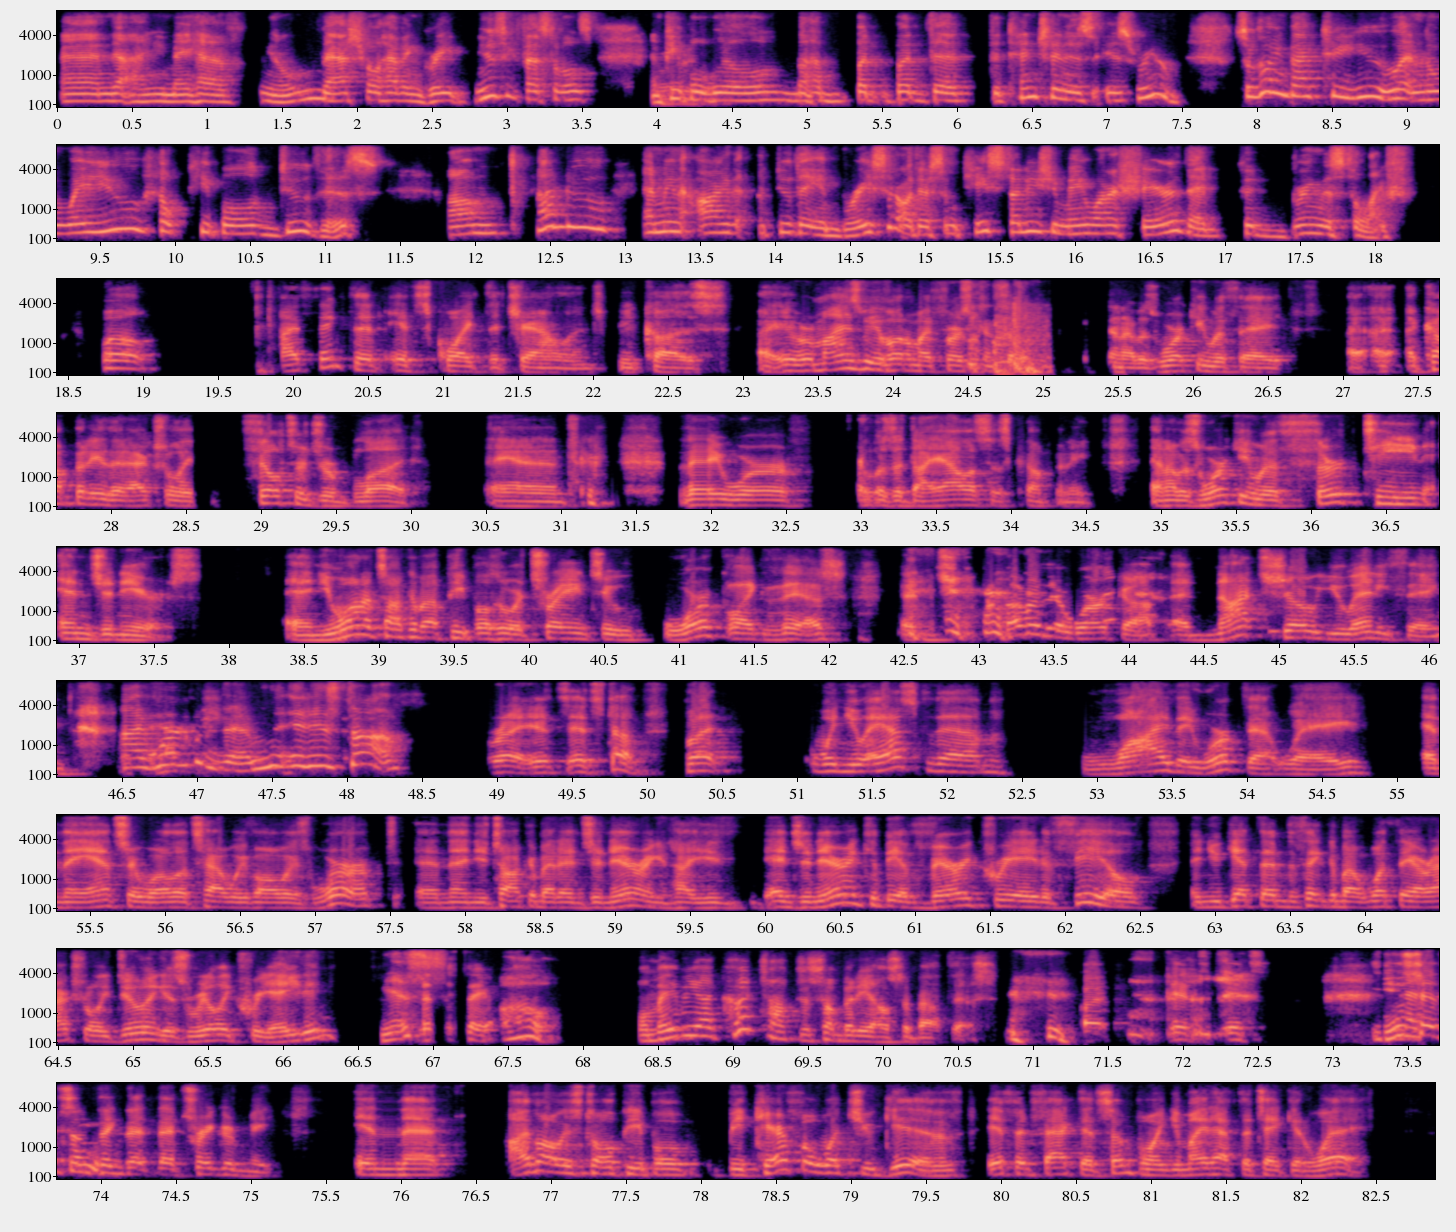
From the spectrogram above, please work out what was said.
and, and you may have, you know, Nashville having great music festivals and right. people will, um, but, but the, the tension is, is real. So going back to you and the way you help people do this, um, how do I mean? Are do they embrace it? Are there some case studies you may want to share that could bring this to life? Well, I think that it's quite the challenge because it reminds me of one of my first consultants, and I was working with a, a, a company that actually filtered your blood, and they were it was a dialysis company, and I was working with 13 engineers and you want to talk about people who are trained to work like this and cover their work up and not show you anything. I've worked with them. It is tough. Right. It's it's tough. But when you ask them why they work that way, and they answer, well, it's how we've always worked. And then you talk about engineering and how you engineering can be a very creative field, and you get them to think about what they are actually doing is really creating. Yes. And they say, oh, well, maybe I could talk to somebody else about this. but it's it's you said something that that triggered me in that I've always told people be careful what you give if in fact at some point you might have to take it away.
